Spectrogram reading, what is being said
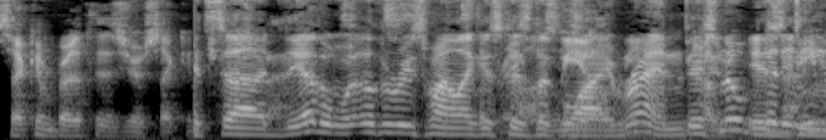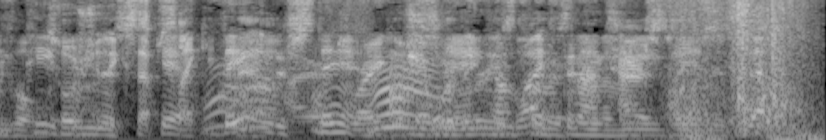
Second breath is your second. It's uh the other back. other reason why I like is because the We all- Guai we- Ren There's no is good deemed people evil. in the accepts, like, They understand Right. right? Yeah. His life and not Harrison. in his death.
